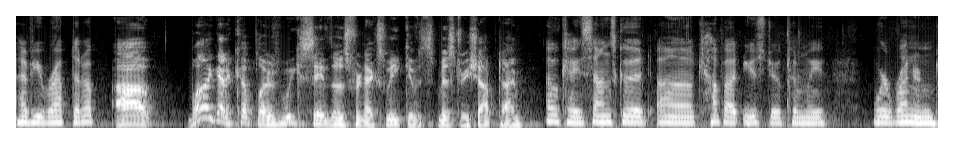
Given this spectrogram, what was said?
have you wrapped it up? Uh, well, I got a couple others. We can save those for next week if it's mystery shop time. Okay, sounds good. Uh, how about you, Stu? Can we? We're running.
